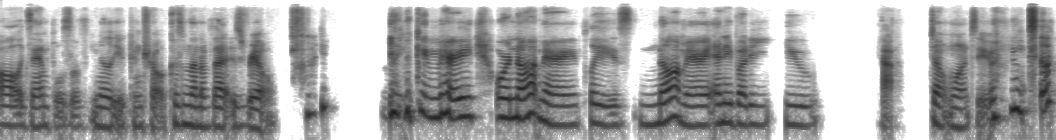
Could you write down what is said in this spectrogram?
all examples of milieu control because none of that is real. You can marry or not marry, please. Not marry anybody you yeah, don't want to.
